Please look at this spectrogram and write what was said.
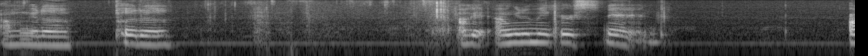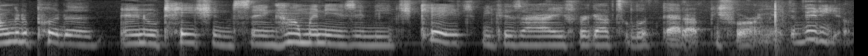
I'm gonna put a Okay, I'm gonna make her stand. I'm gonna put a annotation saying how many is in each case because I forgot to look that up before I made the video.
